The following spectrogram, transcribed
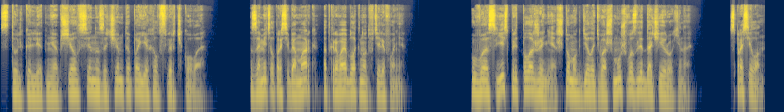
Столько лет не общался, но зачем-то поехал в Сверчково. Заметил про себя Марк, открывая блокнот в телефоне. «У вас есть предположение, что мог делать ваш муж возле дачи Ерохина?» — спросил он.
